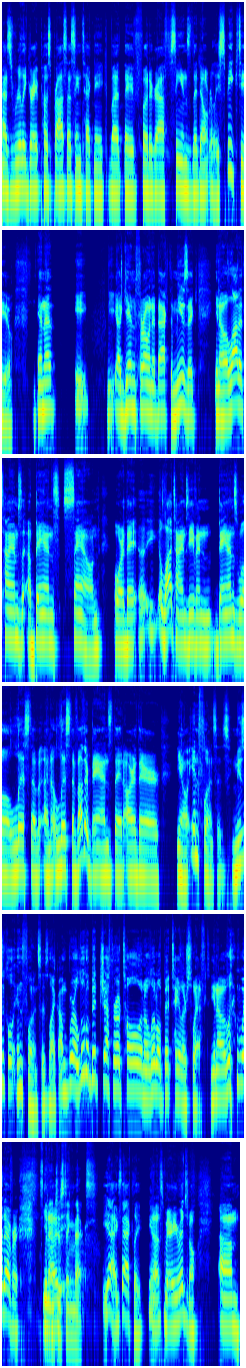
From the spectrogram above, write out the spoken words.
has really great post processing technique, but they've photographed scenes that don't really speak to you. And that, again, throwing it back to music, you know, a lot of times a band's sound, or they, a lot of times even bands will list of a list of other bands that are their you know influences musical influences like um, we're a little bit jethro tull and a little bit taylor swift you know whatever it's you an know interesting mix. Yeah exactly you know it's very original. Um,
